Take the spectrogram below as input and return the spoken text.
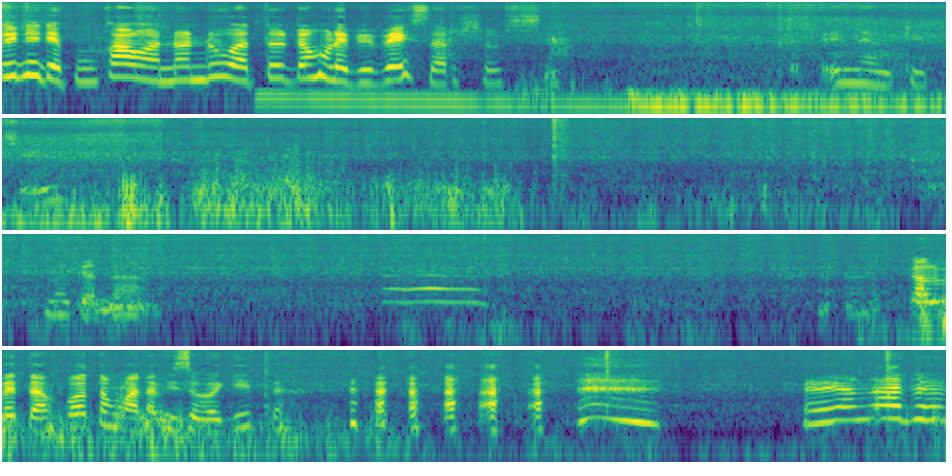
Ini dia pun kawan non dua tu dong lebih besar susi. Ini yang kecil. Look at that. Kalau beta potong mana bisa begitu. eh, yang ada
